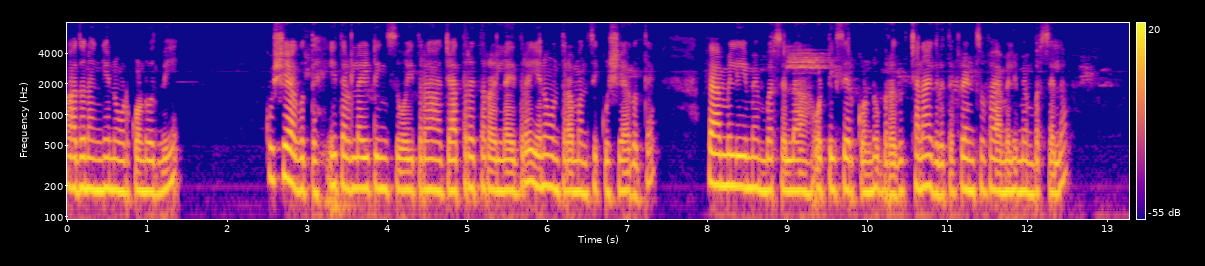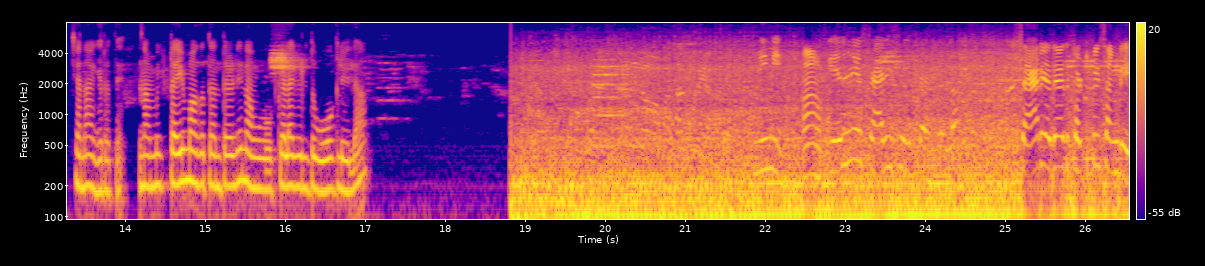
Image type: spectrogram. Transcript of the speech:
ಅದು ನನಗೆ ನೋಡ್ಕೊಂಡು ಹೋದ್ವಿ. ಖುಷಿ ಆಗುತ್ತೆ. ಈ ಥರ ಲೈಟಿಂಗ್ಸು ಈ ಥರ ಜಾತ್ರೆ ಥರ ಎಲ್ಲ ಇದ್ದರೆ ಏನೋ ಒಂಥರ ಮನಸ್ಸಿಗೆ ಖುಷಿ ಆಗುತ್ತೆ. ಫ್ಯಾಮಿಲಿ ಮೆಂಬರ್ಸ್ ಎಲ್ಲ ಒಟ್ಟಿಗೆ ಸೇರಿಕೊಂಡು ಬರೋದಕ್ಕೆ ಚೆನ್ನಾಗಿರುತ್ತೆ. ಫ್ರೆಂಡ್ಸು ಫ್ಯಾಮಿಲಿ ಮೆಂಬರ್ಸ್ ಎಲ್ಲ ಚೆನ್ನಾಗಿರುತ್ತೆ. ನಮಗೆ ಟೈಮ್ ಆಗುತ್ತೆ ಅಂತೇಳಿ ನಾವು ಕೆಳಗಿಳಿದು ಹೋಗಲಿಲ್ಲ. ಸ್ಯಾರಿ ಅದೇ ಅದು ಕಟ್ ಪೀಸ್ ಅಂಗಡಿ.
